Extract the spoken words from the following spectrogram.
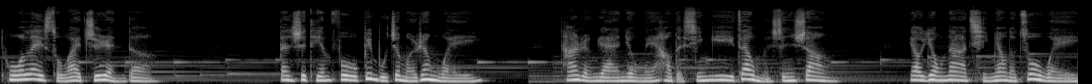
拖累所爱之人的，但是天父并不这么认为，他仍然有美好的心意在我们身上，要用那奇妙的作为，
